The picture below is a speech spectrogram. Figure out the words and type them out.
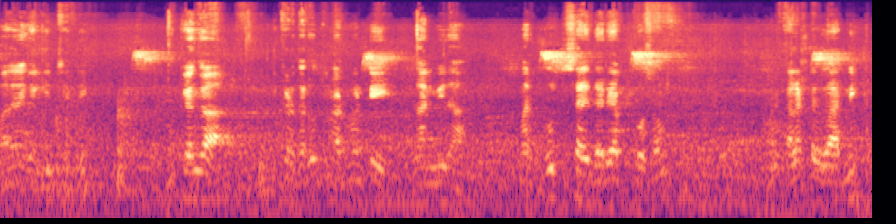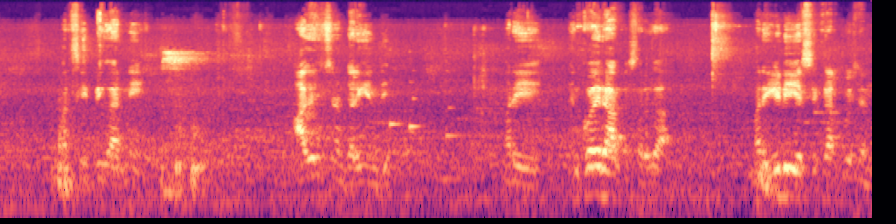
బాధనే కలిగించింది. ముఖ్యంగా ఇక్కడ జరుగుతున్నటువంటి దాని మీద మరి పూర్తిస్థాయి దర్యాప్తు కోసం మరి కలెక్టర్ గారిని మరి సిపి గారిని ఆదేశించడం జరిగింది. మరి ఎంక్వైరీ ఆఫీసర్గా మరి ఈడీఎస్సీ కార్పొరేషన్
